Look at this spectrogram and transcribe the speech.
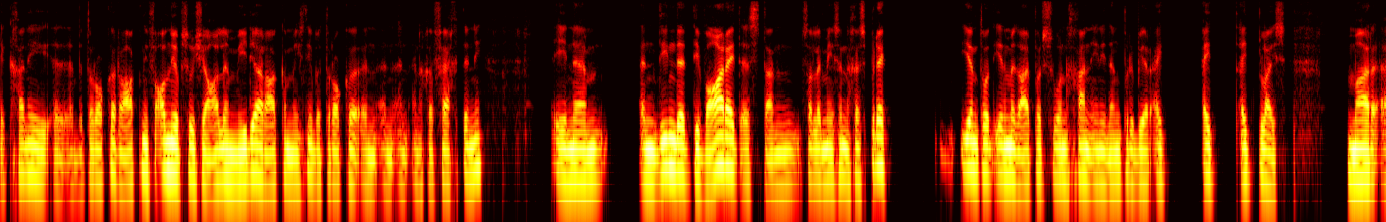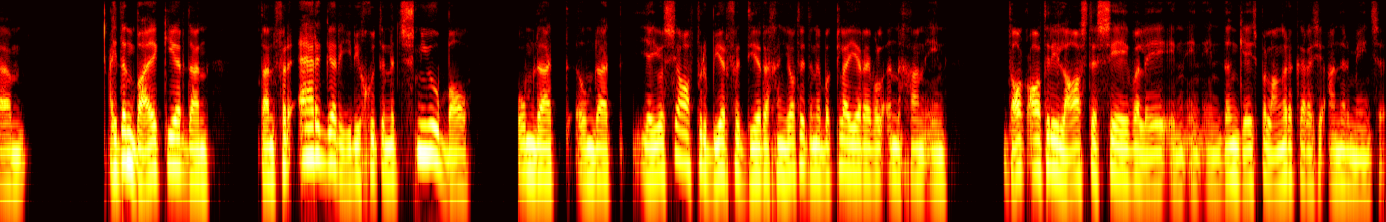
Ek gaan nie uh, betrokke raak nie, veral nie op sosiale media raak 'n mens nie betrokke in in in in gevegte nie. En ehm um, indien dit die waarheid is, dan sal 'n mens in gesprek een tot een met daai persoon gaan en die ding probeer uit uit uitpleis. Maar ehm um, ek dink baie keer dan dan vererger hierdie goed in dit sneeubal omdat omdat jy jouself probeer verdedig en jy altyd in 'n bekleierery wil ingaan en dalk altyd die laaste sê wil hê en en en dink jy's belangriker as die ander mense.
